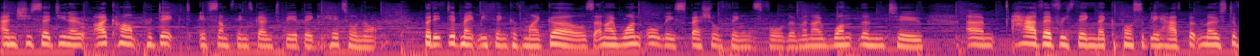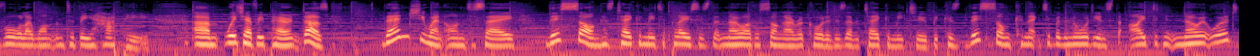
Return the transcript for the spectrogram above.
And she said, You know, I can't predict if something's going to be a big hit or not, but it did make me think of my girls. And I want all these special things for them. And I want them to um, have everything they could possibly have. But most of all, I want them to be happy, um, which every parent does. Then she went on to say, This song has taken me to places that no other song I recorded has ever taken me to because this song connected with an audience that I didn't know it would.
